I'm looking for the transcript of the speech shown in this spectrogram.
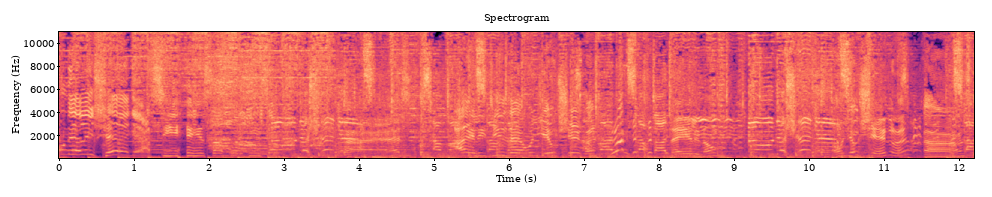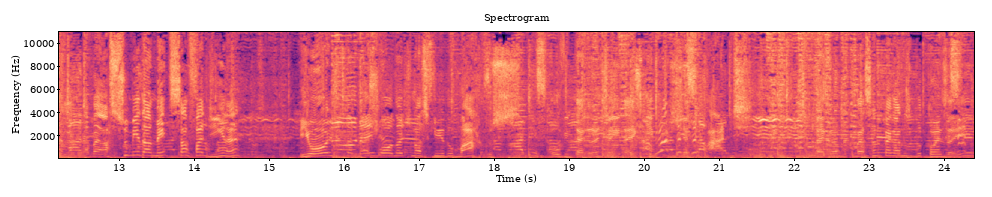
Onde ele chega é assim, safadinho, safadinho. É. Ah, ele diz é onde eu chego, é? Não é ele não? Onde eu chego, né? Ah, excelente. assumidamente safadinho, né? E hoje também, boa noite, nosso querido Marcos, novo integrante aí da equipe Checkmate. Pegando, começando a pegar nos botões aí.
